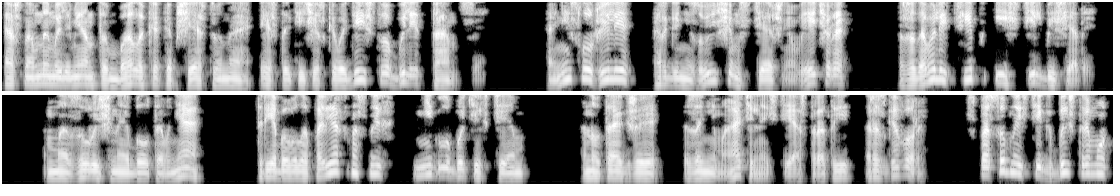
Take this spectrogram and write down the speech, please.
Основным элементом бала как общественно-эстетического действа были танцы. Они служили организующим стержнем вечера, задавали тип и стиль беседы. Мазурочная болтовня требовала поверхностных, неглубоких тем, но также занимательности и остроты разговора, способности к быстрому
